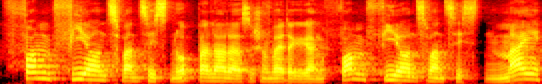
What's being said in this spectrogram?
vom 24. Uppala, da ist es schon weitergegangen, vom 24. Mai.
